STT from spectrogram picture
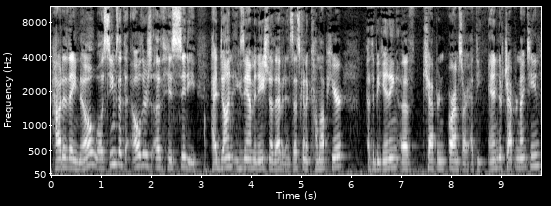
How do they know? Well, it seems that the elders of his city had done examination of the evidence. That's going to come up here at the beginning of chapter, or I'm sorry, at the end of chapter 19.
